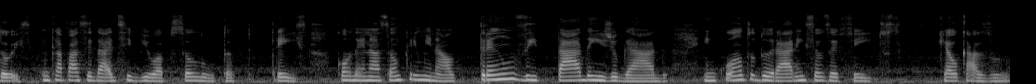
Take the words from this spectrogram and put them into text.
2. Incapacidade civil absoluta. 3. Condenação criminal transitada em julgado enquanto durarem seus efeitos, que é o caso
